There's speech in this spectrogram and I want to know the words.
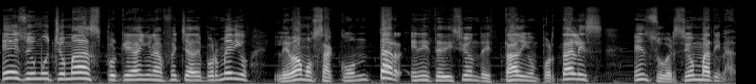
Eso y mucho más, porque hay una fecha de por medio, le vamos a contar en esta edición de Estadio Portales en su versión matinal.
